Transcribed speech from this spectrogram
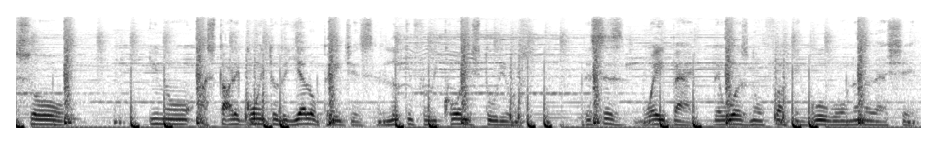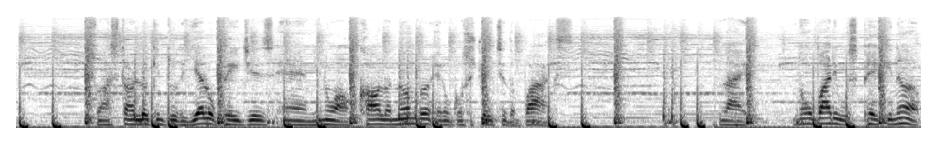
So, you know, I started going through the yellow pages and looking for recording studios. This is way back. There was no fucking Google, none of that shit. So I start looking through the yellow pages and you know I'll call a number, it'll go straight to the box. Like nobody was picking up.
